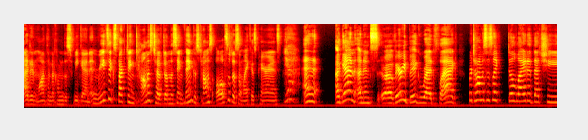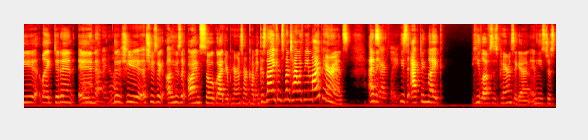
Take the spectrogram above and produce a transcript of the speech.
I didn't want them to come this weekend. And Reed's expecting Thomas to have done the same thing because Thomas also doesn't like his parents. yeah, And again, an ins- a very big red flag where Thomas is like delighted that she like didn't Oh in God, that she she was like uh, he was like I'm so glad your parents aren't coming because now you can spend time with me and my parents. And exactly. he's acting like he loves his parents again and he's just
